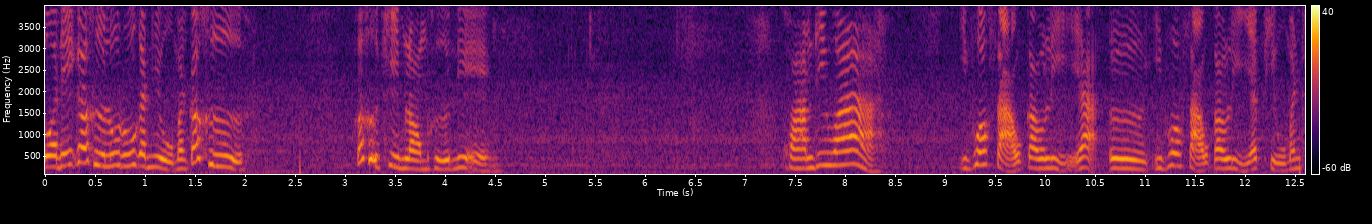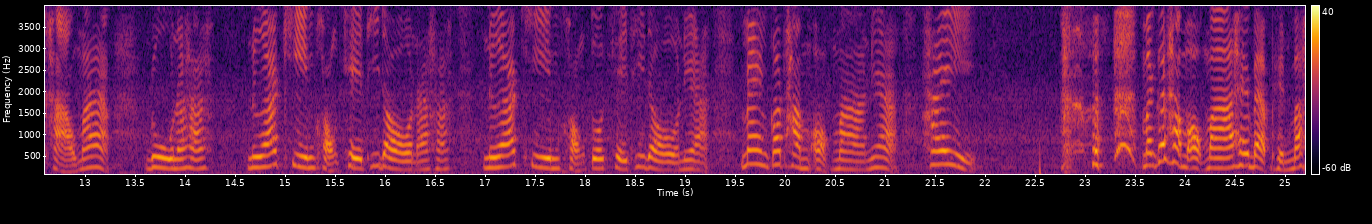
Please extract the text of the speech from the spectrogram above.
ตัวนี้ก็คือรู้ๆกันอยู่ มันก็คือ ก็คือครีมรองพื้นนี่เอง ความที่ว่า อีพวกสาวเกาหลีอะเอออีพวกสาวเกาหลีอะผิวมันขาวมาก ดูนะคะ เนื้อครีมของเคที่ดอนะคะ เนื้อครีมของตัวเคที่ดอเนี่ย แม่งก็ทำออกมาเนี่ย ให้ มันก็ทำออกมาให้แบบเห็นปะ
